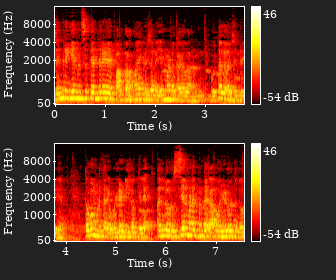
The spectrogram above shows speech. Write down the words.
ಜನರಿಗೆ ಏನು ಅನಿಸುತ್ತೆ ಅಂದರೆ ಪಾಪ ಅಮಾಯಕ ಜನ ಏನು ಮಾಡೋಕ್ಕಾಗಲ್ಲ, ನಮ್ಗೆ ಗೊತ್ತಾಗಲ್ಲ ಜನರಿಗೆ. ತೊಗೊಂಡ್ಬಿಡ್ತಾರೆ ಒಳ್ಳೆ ಡೀಲ್ ಅಂತೇಳಿ. ಅಲ್ಲಿ ಅವರು ಸೇಲ್ ಮಾಡಕ್ಕೆ ಬಂದಾಗ ಅವ್ರು ಹೇಳುವಂಥದ್ದು,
